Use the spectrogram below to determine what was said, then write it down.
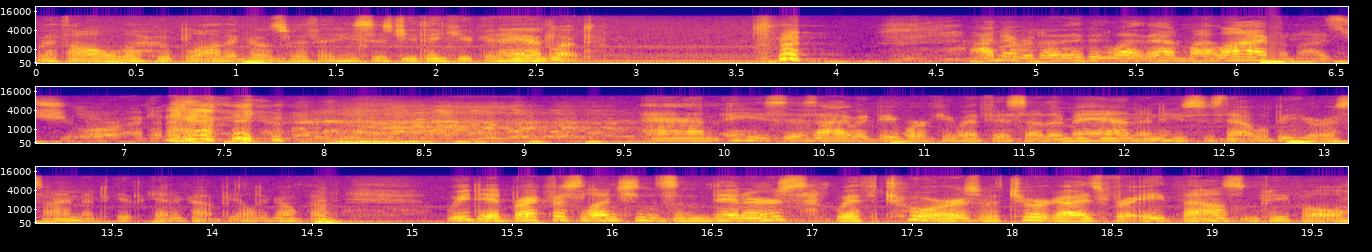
with all the hoopla that goes with it. He says, Do you think you can handle it? I'd never done anything like that in my life, and I said, Sure, I can handle it. And he says, I would be working with this other man, and he says, that will be your assignment to get the Kennecott building open. We did breakfast, luncheons, and dinners with tours, with tour guides for 8,000 people,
